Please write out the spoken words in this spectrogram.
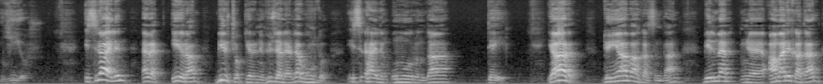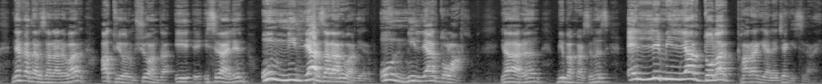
yiyor. İsrail'in evet İran birçok yerini füzelerle vurdu. İsrail'in umurunda değil. Yarın Dünya Bankası'ndan bilmem e, Amerika'dan ne kadar zararı var atıyorum şu anda e, İsrail'in 10 milyar zararı var diyelim. 10 milyar dolar. Yarın bir bakarsınız 50 milyar dolar para gelecek İsrail'e.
